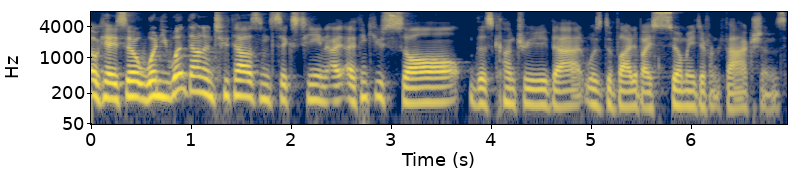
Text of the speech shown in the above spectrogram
Okay, so when you went down in 2016, I, I, think you saw this country that was divided by so many different factions.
